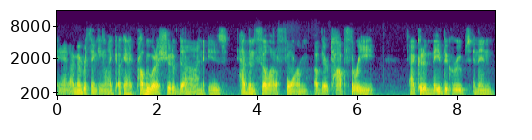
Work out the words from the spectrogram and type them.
And I remember thinking, like, okay, probably what I should have done is had them fill out a form of their top three. I could have made the groups and then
